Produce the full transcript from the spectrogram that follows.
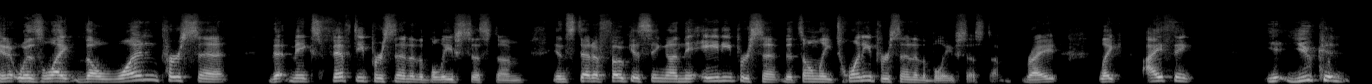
And it was like the one percent that makes 50% of the belief system instead of focusing on the 80% that's only 20% of the belief system, right? Like I think you could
